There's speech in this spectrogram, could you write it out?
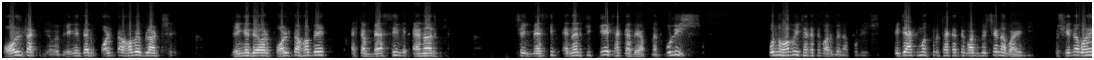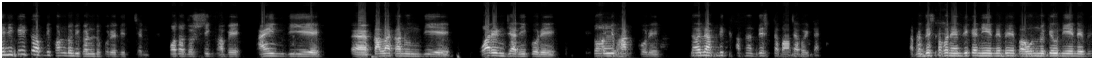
ফলটা কি হবে? ভেঙে দেওয়ার ফলটা হবে ব্লাডশেড ভেঙে দেওয়ার ফলটা হবে একটা ম্যাসিভ এনার্জি সেই ম্যাসিভ এনার্জি কে ঠেকাবে আপনার? পুলিশ। কোনোভাবেই ঠেকাতে পারবে না পুলিশ। এটা একমাত্র ঠেকাতে পারবে সেনাবাহিনী। তো সেনাবাহিনীকেই তো আপনি খণ্ড বিখণ্ড করে দিচ্ছেন মতাদর্শিক ভাবে আইন দিয়ে কালা কানুন দিয়ে ওয়ারেন্ট জারি করে, দলে ভাগ করে। তাহলে আপনি আপনার দেশটা বাঁচাবেটা কি? আপনার দেশ তখন আমেরিকা নিয়ে নেবে বা অন্য কেউ নিয়ে নেবে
